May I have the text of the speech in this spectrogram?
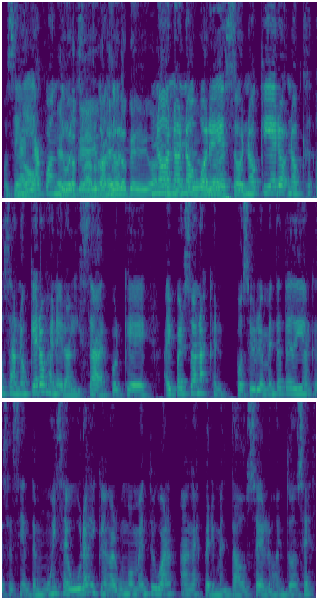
O sea, ya cuando, no, no, no, por eso no quiero, no, o sea, no quiero generalizar, porque hay personas que posiblemente te digan que se sienten muy seguras y que en algún momento igual han experimentado celos. Entonces,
